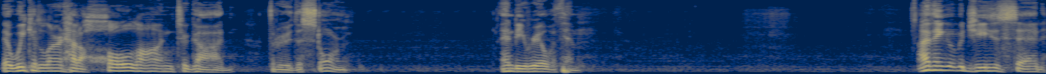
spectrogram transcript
That we could learn how to hold on to God through the storm and be real with Him. I think it what Jesus said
